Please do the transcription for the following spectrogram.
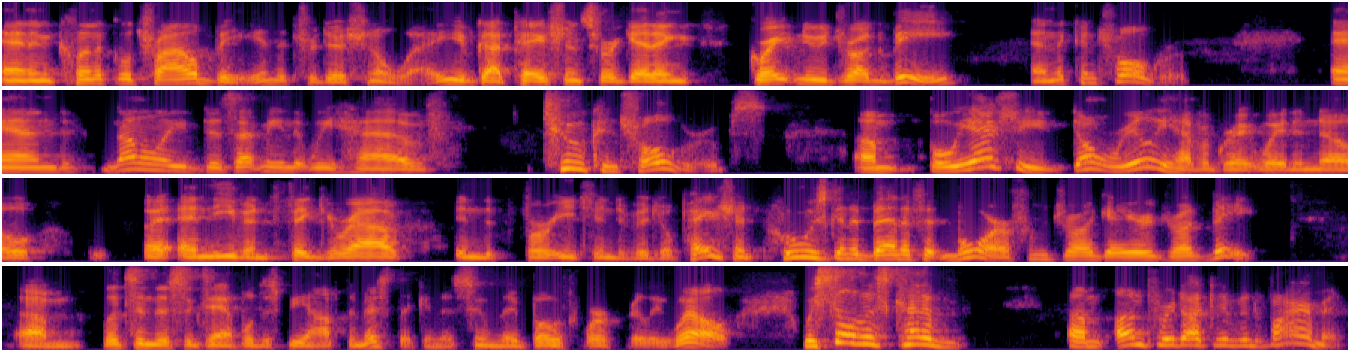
And in clinical trial B, in the traditional way, you've got patients who are getting great new drug B and the control group. And not only does that mean that we have two control groups, um, but we actually don't really have a great way to know and even figure out in the, for each individual patient who's going to benefit more from drug A or drug B. Um, let's in this example just be optimistic and assume they both work really well. We still have this kind of um, unproductive environment.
